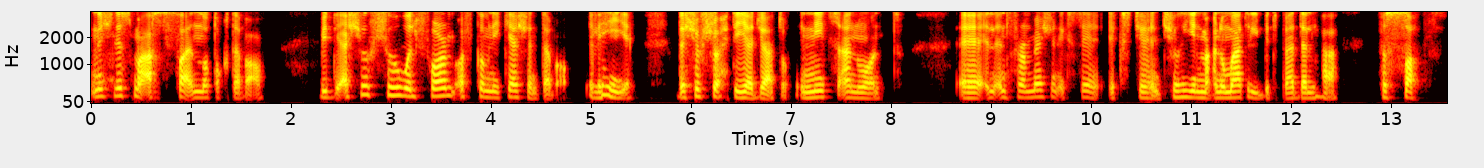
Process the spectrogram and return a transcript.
نجلس مع أخصائي النطق تبعه. بدي أشوف شو هو ال form of communication تبعه اللي هي بدي أشوف شو احتياجاته ال needs and want ال information exchange شو هي المعلومات اللي بتبادلها في الصف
